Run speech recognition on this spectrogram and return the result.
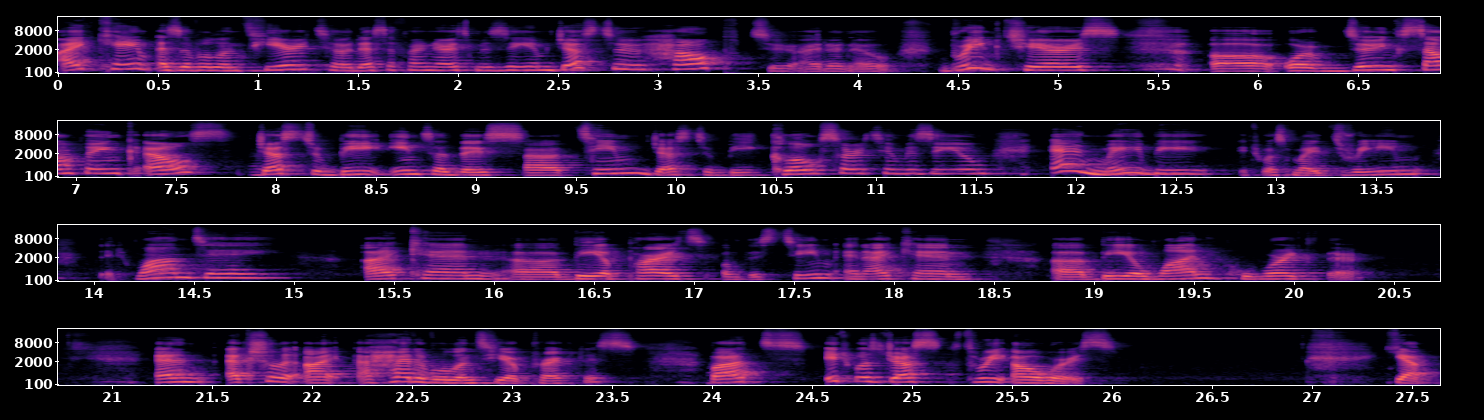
I came as a volunteer to Odessa Fine Arts Museum just to help to, I don't know, bring chairs uh, or doing something else, just to be into this uh, team, just to be closer to museum. And maybe it was my dream that one day I can uh, be a part of this team and I can uh, be a one who worked there. And actually, I, I had a volunteer practice, but it was just three hours. Yeah,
